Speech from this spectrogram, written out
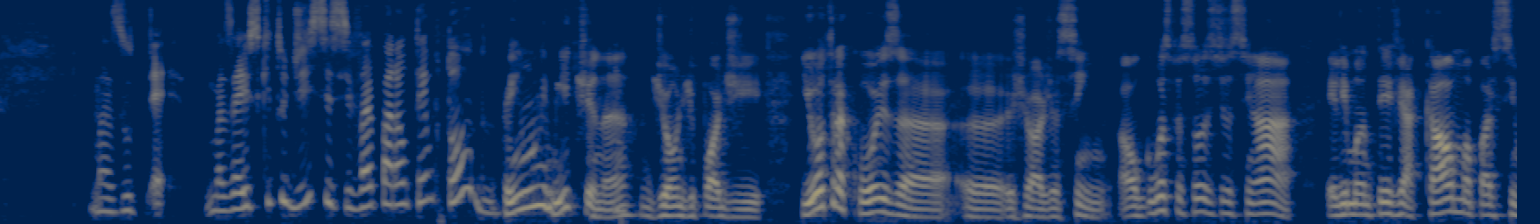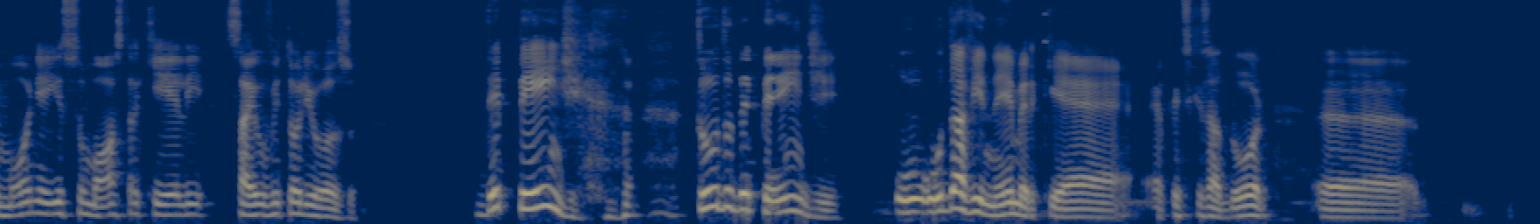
Mas, o, é, mas é isso que tu disse, se vai parar o tempo todo. Tem um limite, né? De onde pode ir. E outra coisa, uh, Jorge, assim, algumas pessoas dizem assim: ah, ele manteve a calma, a parcimônia, e isso mostra que ele saiu vitorioso. Depende. Tudo depende. O, o Davi Nemer, que é, é pesquisador uh,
